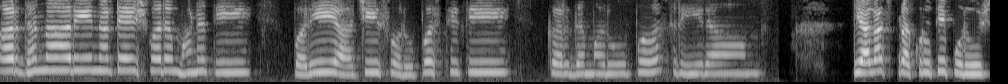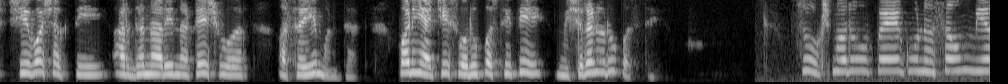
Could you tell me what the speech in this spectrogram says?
अर्धनारी नटेश्वर म्हणती परियाची स्वरूप स्थिती कर्दमरूप श्रीराम. यालाच प्रकृती पुरुष शिवशक्ती अर्धनारी नटेश्वर असंही म्हणतात. पण याची स्वरूप स्थिती मिश्रण रूप असते. सूक्ष्म रूपे गुण सौम्य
